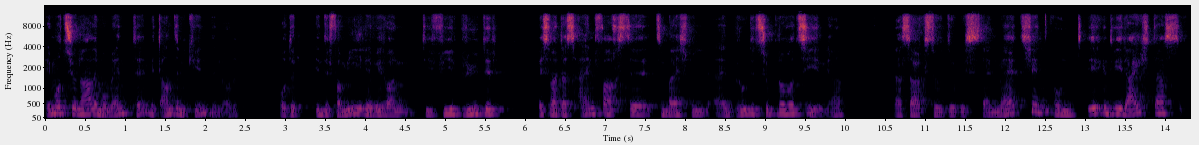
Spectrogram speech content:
emotionale Momente mit anderen Kindern, oder? Oder in der Familie, wir waren die vier Brüder, es war das Einfachste, zum Beispiel einen Bruder zu provozieren, ja. Da sagst du, du bist ein Mädchen und irgendwie reicht das,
